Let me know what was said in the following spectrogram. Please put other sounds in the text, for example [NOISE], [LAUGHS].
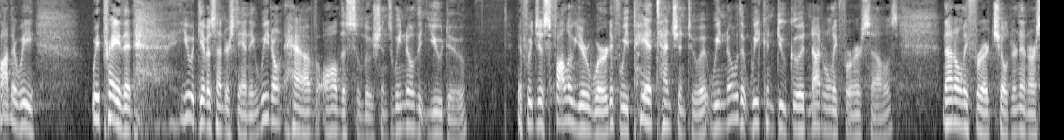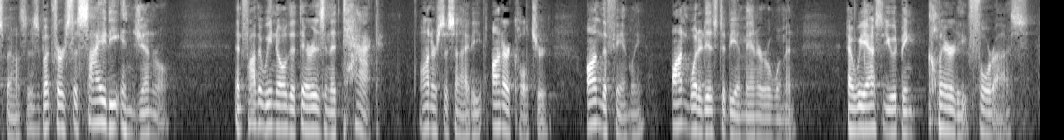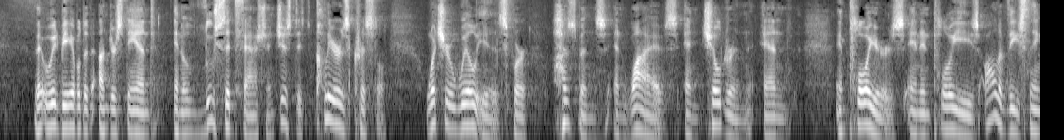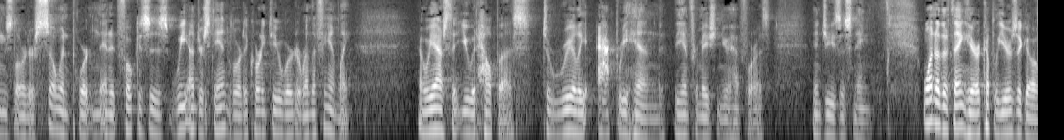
Father, we, we pray that you would give us understanding. We don't have all the solutions. We know that you do. If we just follow your word, if we pay attention to it, we know that we can do good not only for ourselves, not only for our children and our spouses, but for society in general. And Father, we know that there is an attack on our society, on our culture, on the family, on what it is to be a man or a woman. And we ask that you would bring clarity for us, that we'd be able to understand in a lucid fashion, just as clear as crystal, what your will is for husbands and wives and children and employers and employees. All of these things, Lord, are so important, and it focuses, we understand, Lord, according to your word, around the family. And we ask that you would help us to really apprehend the information you have for us. In Jesus' name. One other thing here, a couple of years ago,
